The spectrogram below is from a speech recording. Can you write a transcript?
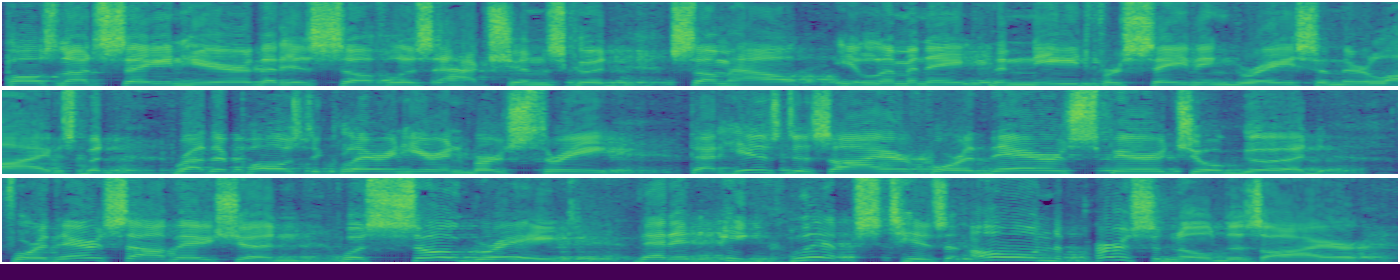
Paul's not saying here that his selfless actions could somehow eliminate the need for saving grace in their lives, but rather Paul's declaring here in verse 3 that his desire for their spiritual good, for their salvation, was so great that it eclipsed his own personal desire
